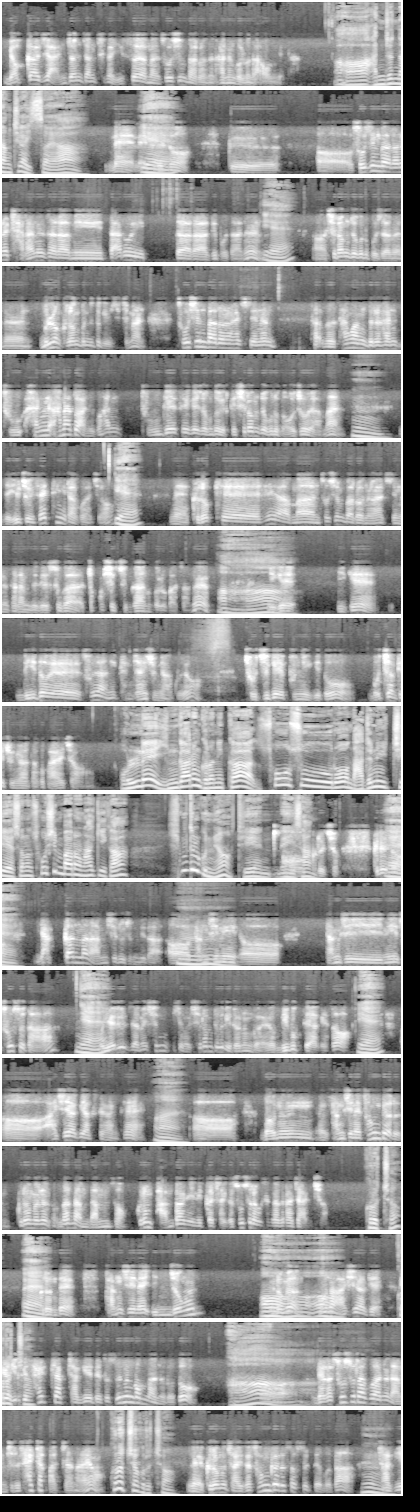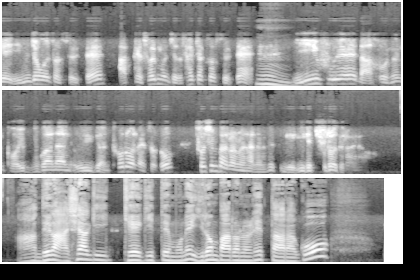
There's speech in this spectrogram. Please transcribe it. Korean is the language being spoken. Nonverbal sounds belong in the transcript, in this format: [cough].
몇 가지 안전장치가 있어야만 소신 발언을 하는 걸로 나옵니다. 아, 안전장치가 있어야. 네, 네. 예. 그래서 그 어, 소신 발언을 잘하는 사람이 따로 있다라기보다는 예. 어, 실험적으로 보자면은 물론 그런 분들도 계시지만 소신 발언을 할 수 있는 사- 그 상황들을 한 두 한 하나도 아니고 한 두 개, 세 개 정도 이렇게 실험적으로 넣어줘야만 음. 이제 일종의 세팅이라고 하죠. 예. 네, 그렇게 해야만 소신 발언을 할 수 있는 사람들의 수가 조금씩 증가하는 걸로 봐서는 아. 이게 이게 리더의 소양이 굉장히 중요하고요. 조직의 분위기도 못지않게 중요하다고 봐야죠. 원래 인간은 그러니까 소수로 낮은 위치에서는 소신 발언하기가 힘들군요. DNA상. 어, 그렇죠. 그래서 예. 약간만 암시를 줍니다. 어, 음. 당신이 어 당신이 소수다. 예. 뭐 예를 들자면 실- 실험적으로 이러는 거예요. 미국 대학에서 예. 어 아시아계 학생한테 예. 어 너는 당신의 성별은 그러면은 난 남, 남성 그럼 반반이니까 자기가 소수라고 생각을 하지 않죠. 그렇죠. 예. 그런데 당신의 인종은 어, 그러면 어, 어, 나 아시아계 그렇죠. 이렇게 살짝 자기에 대해서 쓰는 것만으로도 아. 어, 내가 소수라고 하는 암시를 살짝 받잖아요. 그렇죠. 그렇죠. 네, 그러면 자기가 성별을 썼을 때보다 음. 자기의 인종을 썼을 때 앞에 설문지를 살짝 썼을 때 음. 이후에 나오는 거의 무관한 의견 토론에서도 소신 발언을 하는 게- 이게 줄어들어요. 아, 내가 아시아계이기 때문에 이런 발언을 했다라고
